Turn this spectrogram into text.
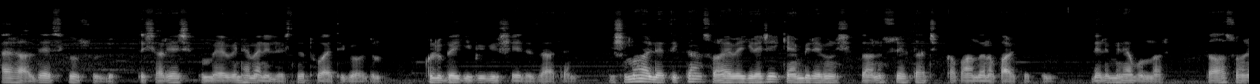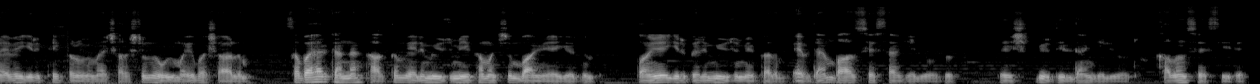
Herhalde eski usuldü. Dışarıya çıktım ve evin hemen ilerisinde tuvaleti gördüm. Kulübe gibi bir şeydi zaten. İşimi hallettikten sonra eve girecekken bir evin ışıklarının sürekli açık kapandığını fark ettim. Deli mi ne bunlar? Daha sonra eve girip tekrar uyumaya çalıştım ve uyumayı başardım. Sabah erkenden kalktım ve elimi yüzümü yıkamak için banyoya girdim. Banyoya girip elimi yüzümü yıkadım. Evden bazı sesler geliyordu. Değişik bir dilden geliyordu. Kalın sesliydi.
